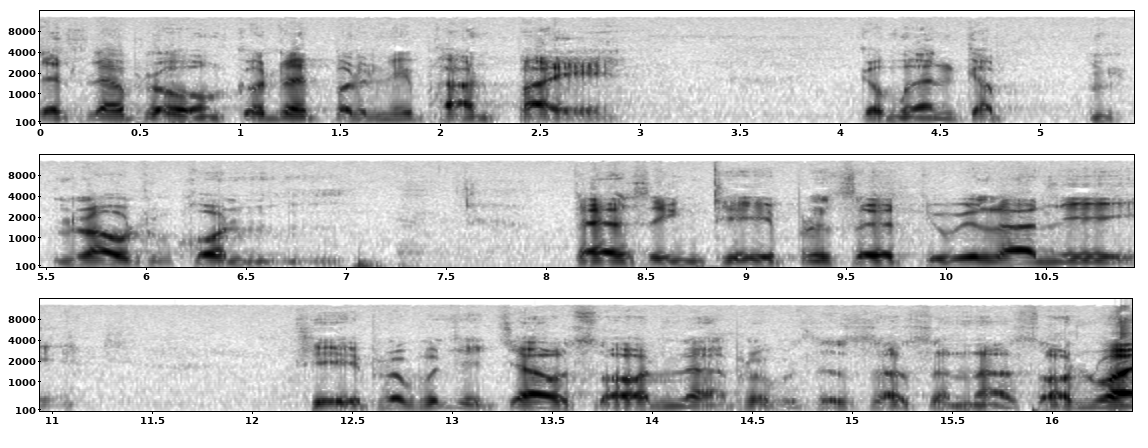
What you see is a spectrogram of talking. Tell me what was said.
เสร็จแล้วพระองค์ก็ได้ปรินิพานไป ก็เหมือนกับเราทุกคน แต่สิ่งที่ประเสริฐอยู่เวลานี้ ที่พระพุทธเจ้าสอนและพระพุทธศาสนาสอนไว้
